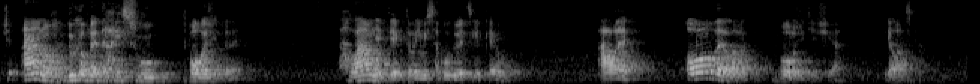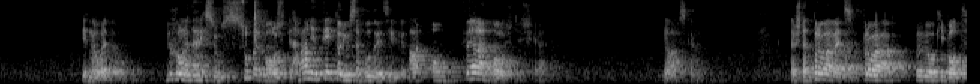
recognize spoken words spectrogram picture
že áno, duchovné dary sú dôležité. Hlavne tie, ktorými sa buduje církev, ale oveľa dôležitejšia je láska. Jednou vetou. Duchovné dary sú super dôležité, hlavne tie, ktorým sa buduje církev, ale oveľa dôležitejšia je láska. Takže tá prvá vec, prvá, prvý veľký bod,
